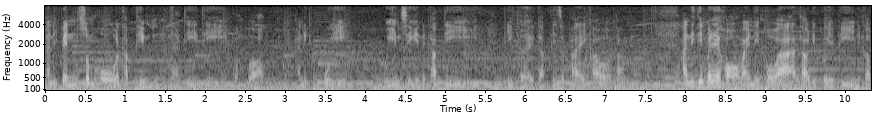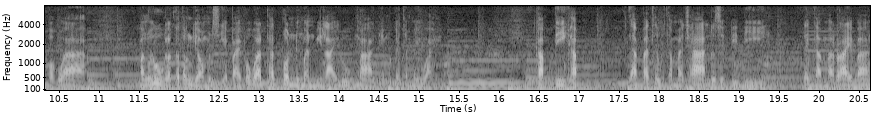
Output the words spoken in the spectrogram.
อันนี้เป็นส้มโอทับทิมนะที่ที่ผมบอก อันนี้คือปุ๋ยปุ๋ยอินทรีย์นะครับที่พี่เคยกับพี่สะพ้ยเขาทำอันนี้ที่ไม่ได้ห่อไว้นี่เพราะว่าเท่าที่คุยพี่นี่เขาบอกว่าบางลูกเราก็ต้องยอมมันเสียไปเพราะว่าถ้าต้นหนึ่งมันมีหลายลูกมากเนี่ยมันก็จะไม่ไหว ครับดีครับกลับมาถึงธรรมชาติรู้สึกดีๆ ได้กลับมาไร่บ้าง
